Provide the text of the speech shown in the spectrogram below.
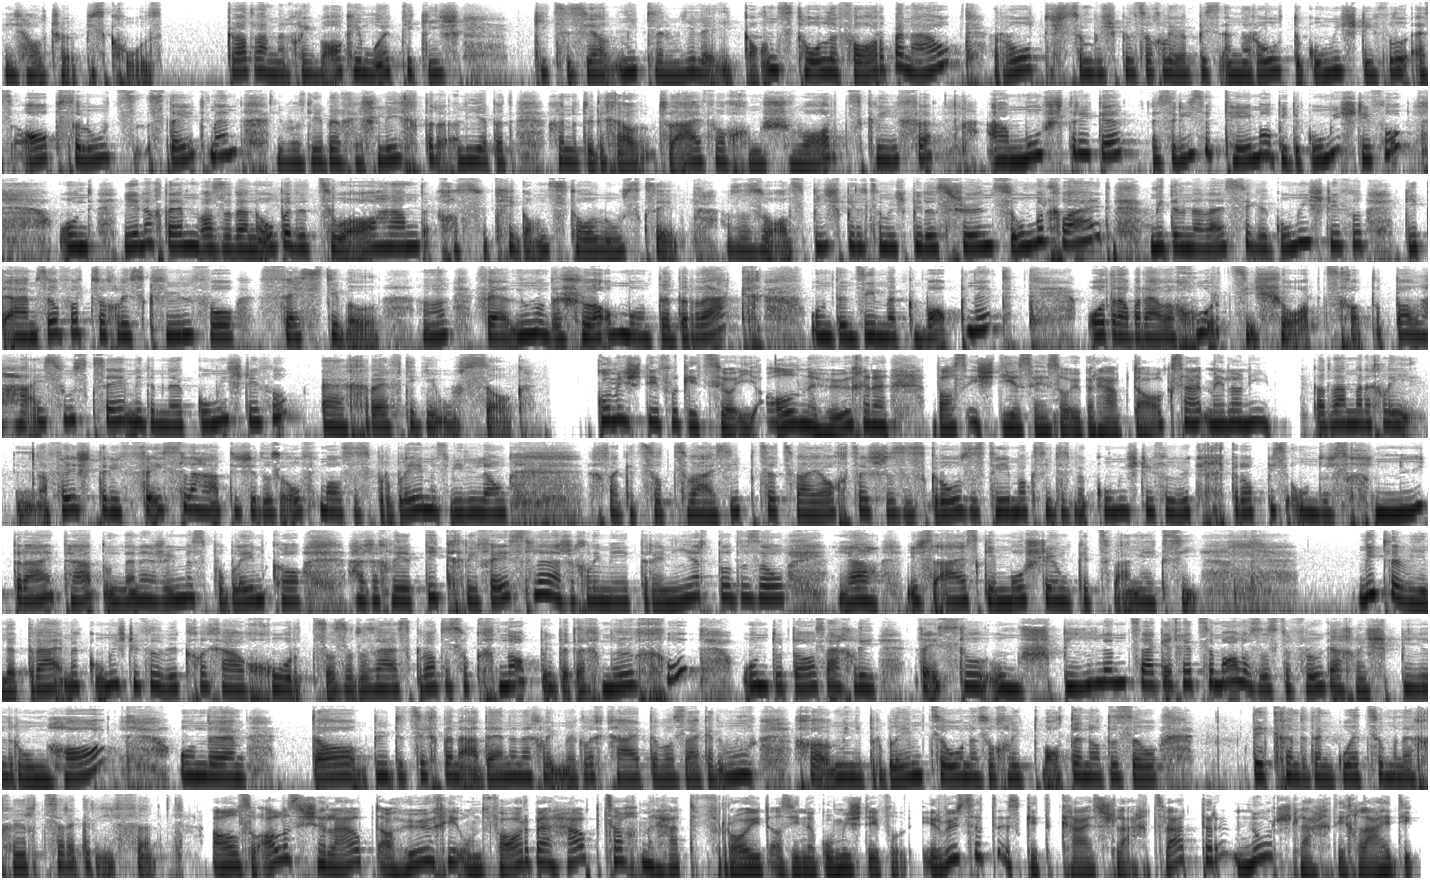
ist halt schon etwas Cooles. Gerade wenn man ein bisschen wagemutig ist, gibt es ja mittlerweile in ganz tollen Farben auch. Rot ist zum Beispiel so ein, etwas, ein roter Gummistiefel, ein absolutes Statement. Die, die es lieber ein bisschen schlichter lieben, können natürlich auch zu einfachem Schwarz greifen. Auch Musterungen, ein riesen Thema bei den Gummistiefeln. Und je nachdem, was ihr dann oben dazu anhabt, kann es wirklich ganz toll aussehen. Also so als Beispiel zum Beispiel ein schönes Sommerkleid mit einem lässigen Gummistiefel gibt einem sofort so ein bisschen das Gefühl von Festival. Ja, fehlt nur noch der Schlamm und der Dreck Jack und dann sind wir gewappnet. Oder aber auch eine kurze Shorts, kann total heiß aussehen mit einem Gummistiefel. Eine kräftige Aussage. Gummistiefel gibt es ja in allen Höhen. Was ist diese Saison überhaupt angesagt, Melanie? Gerade wenn man ein bisschen festere Fesseln hat, ist ja das oftmals ein Problem. Eine Weile lang, ich sage jetzt so 2017, 2018, ist das ein grosses Thema gewesen, dass man Gummistiefel wirklich gerade bis unter das Knie getragen hat. Und dann hast du immer das Problem gehabt, hast ein bisschen dickere Fessel, hast ein bisschen mehr trainiert oder so. Ja, ist es eins Gemosche und Gezwänge gewesen. Mittlerweile trägt man Gummistiefel wirklich auch kurz. Also das heißt gerade so knapp über den Knöchel und durch das ein bisschen Fessel umspielen, sage ich jetzt einmal. Also dass der Flug ein bisschen Spielraum hat. Und ähm, da bietet sich dann auch denen ein bisschen die Möglichkeiten, die sagen, uh, ich habe meine Problemzone, so ein bisschen die Waden oder so, die können dann gut zu einem kürzeren greifen. Also, alles ist erlaubt an Höhe und Farbe. Hauptsache, man hat Freude an seinen Gummistiefeln. Ihr wisst, es gibt kein schlechtes Wetter, nur schlechte Kleidung.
